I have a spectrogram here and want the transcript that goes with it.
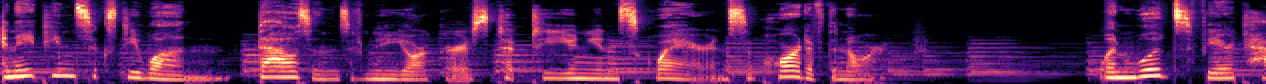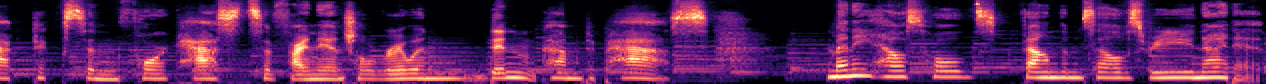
In 1861, thousands of New Yorkers took to Union Square in support of the North. When Wood's fear tactics and forecasts of financial ruin didn't come to pass, many households found themselves reunited.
